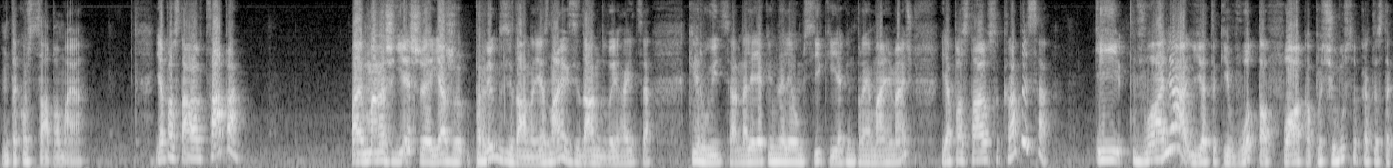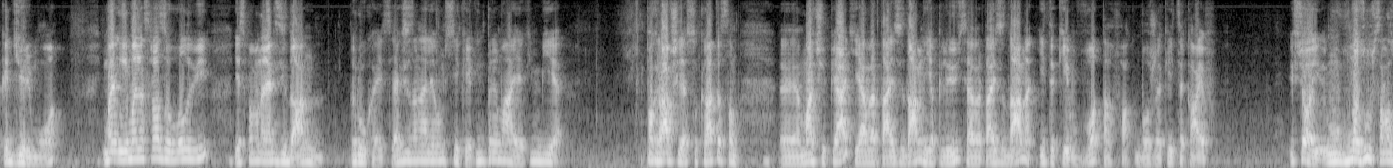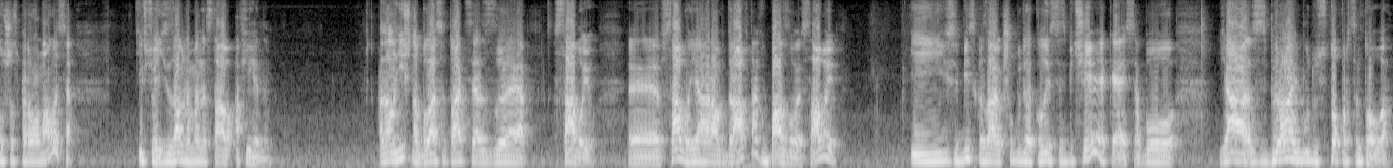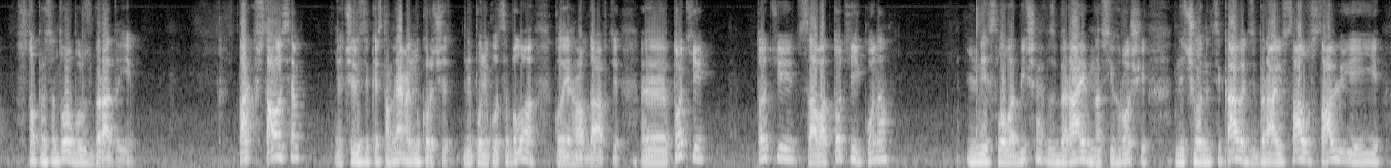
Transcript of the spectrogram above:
Він також цапа має. Я поставив цапа. А в мене ж є ж, я ж привик до Зідана, я знаю, як Зідан двигається, керується, як він на лівому сікі, як він приймає м'яч. Я поставив Сократиса. І вуаля! Я такий, what the fuck, а почему Сократис таке дерьмо? І в мене сразу в голові, я споминаю, як Зідан рухається, як Зідан на лівому сікі, як він приймає, як він б'є. Погравши я з Сократисом е, матчі 5, я вертаю Зідан, я плююся, я вертаю Зідана і такий, what the fuck, боже, який це кайф. І все, в мозгу сразу щось переламалося, і все, Зідан на мене став офігенним. Аналогічна була ситуація з е, Савою. Е, в Саву я грав в драфтах, в базової Сави, і собі сказав, якщо буде колись збіче якесь, або я збираю буду 100%. 100% буду збирати її. Так сталося. Через якесь там время, ну коротше, не пам'ятаю, коли це було, коли я грав в драфті. Е, Тоті, Тоті, Сава Тоті, ікона. Ні слова більше, збираю на всі гроші, нічого не цікавить, збираю саву, ставлю її.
